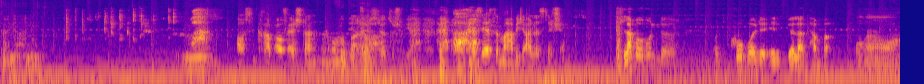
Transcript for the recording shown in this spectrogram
Keine Ahnung. Boah, aus dem Grab auferstanden, um Vorbei. den Regisseur zu spielen. Das erste Mal habe ich alles. Stimmt. Klamme Hunde und Kobolde in Irland haben wir. Oh.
